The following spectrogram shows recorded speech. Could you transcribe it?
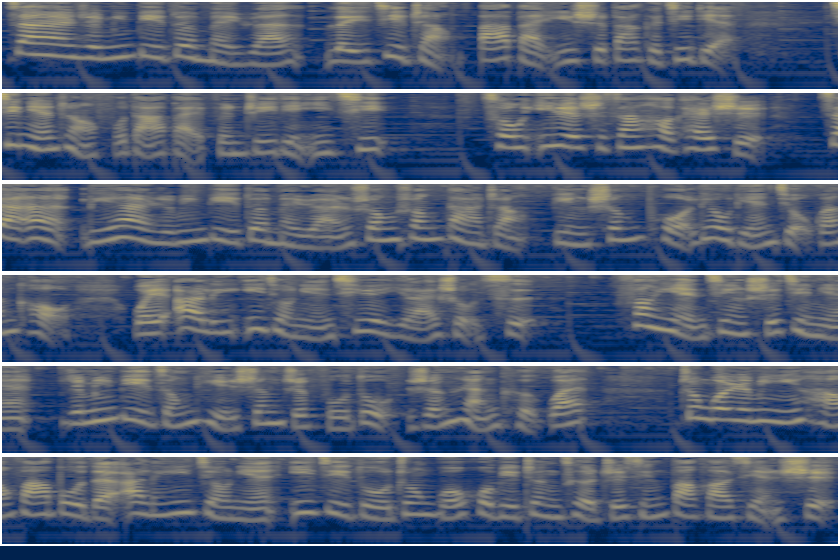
在岸人民币对美元累计涨八百一十八个基点，今年涨幅达百分之一点一七。从一月十三号开始，在岸离岸人民币对美元双双大涨，并升破六点九关口，为二零一九年七月以来首次。放眼近十几年，人民币总体升值幅度仍然可观。中国人民银行发布的二零一九年一季度中国货币政策执行报告显示。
